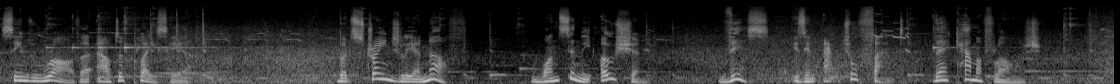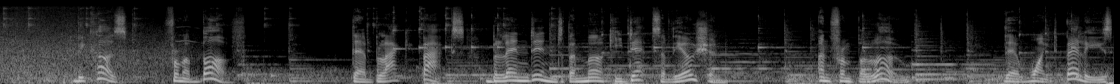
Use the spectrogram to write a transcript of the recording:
seems rather out of place here. But strangely enough, once in the ocean, this is in actual fact their camouflage. Because from above, their black backs blend into the murky depths of the ocean, and from below, their white bellies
